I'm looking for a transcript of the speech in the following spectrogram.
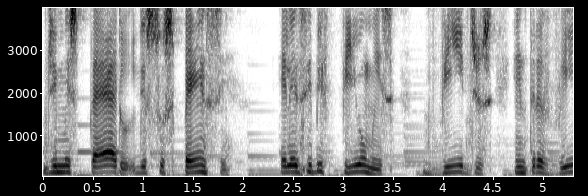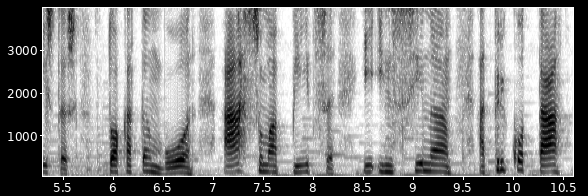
de mistério e de suspense. Ele exibe filmes, vídeos, entrevistas, toca tambor, assa uma pizza e ensina a tricotar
